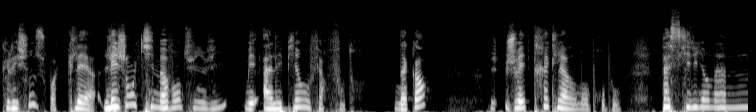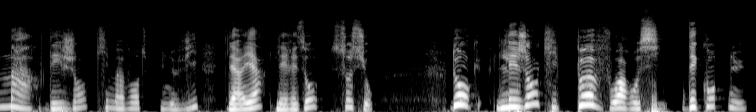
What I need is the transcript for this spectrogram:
que les choses soient claires. Les gens qui m'inventent une vie, mais allez bien vous faire foutre. D'accord? Je vais être très clair dans mon propos. Parce qu'il y en a marre des gens qui m'inventent une vie derrière les réseaux sociaux. Donc, les gens qui peuvent voir aussi des contenus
